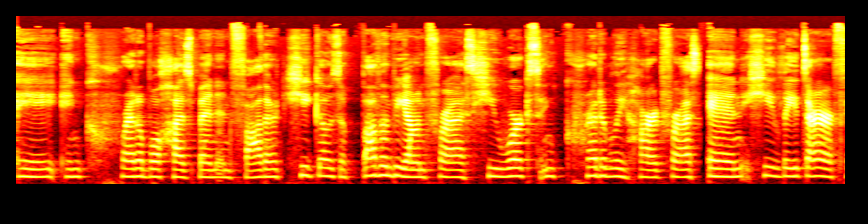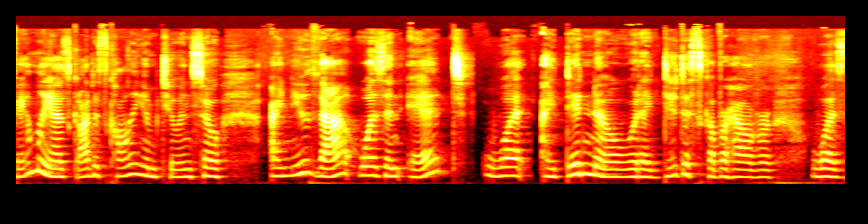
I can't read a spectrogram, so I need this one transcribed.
a incredible husband and father. He goes above and beyond for us. He works incredibly hard for us and he leads our family as God is calling him to. And so I knew that wasn't it. What I did know, what I did discover, however, was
